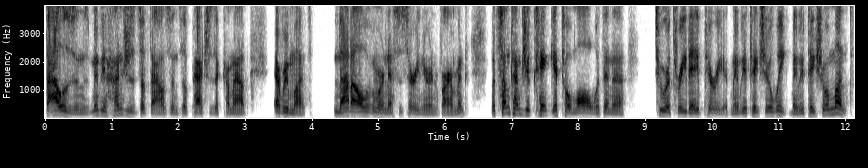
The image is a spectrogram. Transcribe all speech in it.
thousands, maybe hundreds of thousands of patches that come out every month. Not all of them are necessary in your environment, but sometimes you can't get to them all within a two or three day period. Maybe it takes you a week, maybe it takes you a month.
